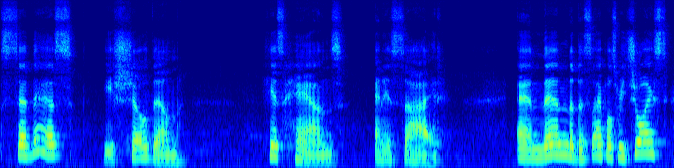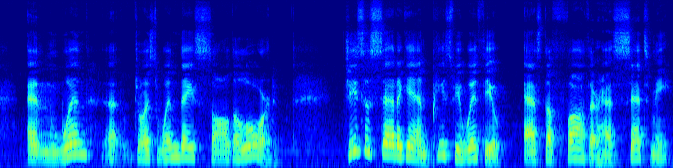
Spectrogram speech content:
said this, he showed them his hands and his side. And then the disciples rejoiced and when uh, rejoiced when they saw the Lord. Jesus said again, Peace be with you, as the Father has sent me.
